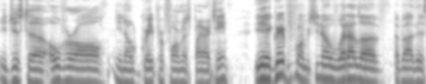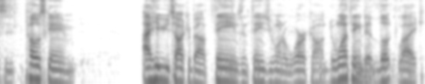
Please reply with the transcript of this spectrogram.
it just a overall, you know, great performance by our team. Yeah, great performance. You know what I love about this is post game. I hear you talk about themes and things you want to work on. The one thing that looked like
